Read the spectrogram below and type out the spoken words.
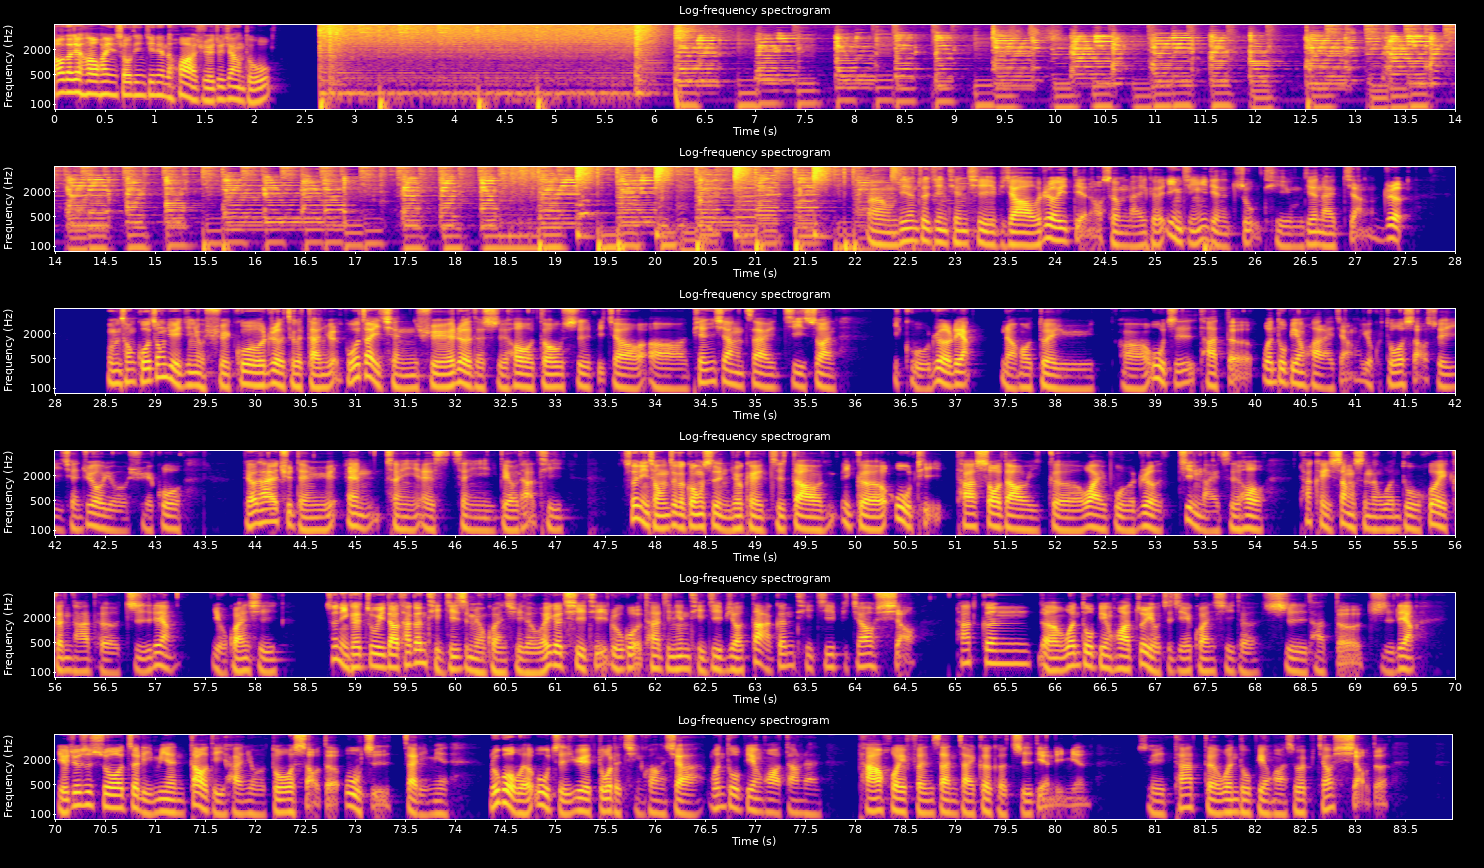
Hello，大家好，欢迎收听今天的化学就这样读。嗯，我们今天最近天气比较热一点哦，所以我们来一个应景一点的主题。我们今天来讲热。我们从国中就已经有学过热这个单元，不过在以前学热的时候，都是比较呃偏向在计算一股热量，然后对于呃物质它的温度变化来讲有多少，所以以前就有学过 delta H 等于 m 乘以 s 乘以 delta T。所以你从这个公式，你就可以知道一个物体它受到一个外部的热进来之后，它可以上升的温度会跟它的质量有关系。所以你可以注意到，它跟体积是没有关系的。我一个气体，如果它今天体积比较大，跟体积比较小，它跟呃温度变化最有直接关系的是它的质量，也就是说，这里面到底含有多少的物质在里面。如果我的物质越多的情况下，温度变化当然它会分散在各个质点里面，所以它的温度变化是会比较小的。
